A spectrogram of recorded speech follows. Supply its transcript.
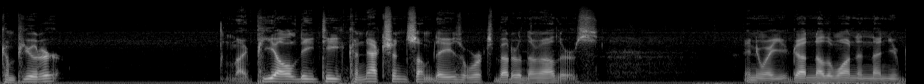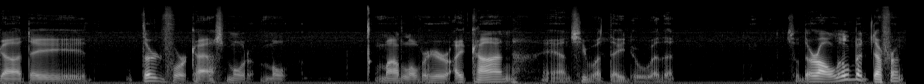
computer my PLDT connection some days works better than others. anyway, you've got another one, and then you've got a third forecast model, model over here, Icon, and see what they do with it. So they're all a little bit different.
